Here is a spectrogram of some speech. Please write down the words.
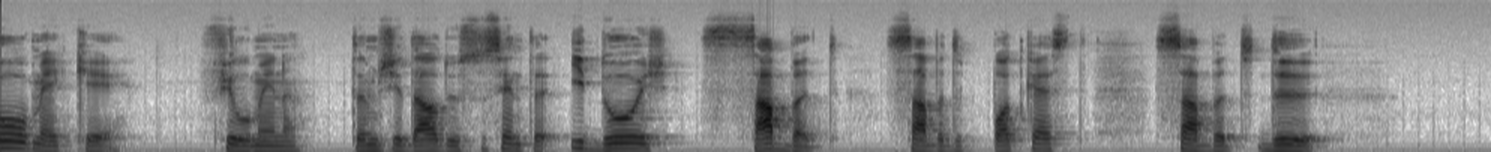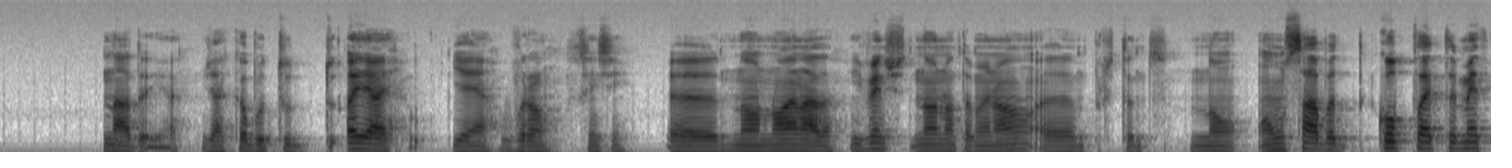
Como é que é? Filomena, estamos de áudio 62, sábado. Sábado de podcast, sábado de. Nada, yeah. já acabou tudo. tu- Ai ai, yeah, verão, sim, sim. Uh, não, não há nada. Eventos, não, não, também não. Uh, portanto, não, um sábado completamente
